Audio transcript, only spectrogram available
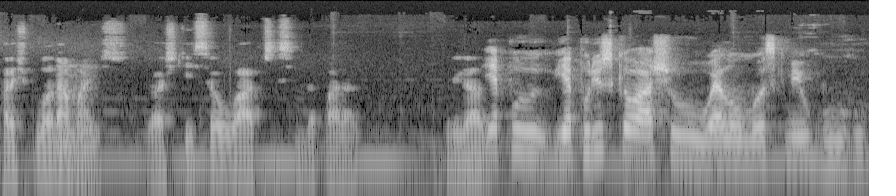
para explorar Uhum. mais. Eu acho que esse é o ápice assim da parada. Tá ligado? E é, por, e é por isso que eu acho o Elon Musk meio burro.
